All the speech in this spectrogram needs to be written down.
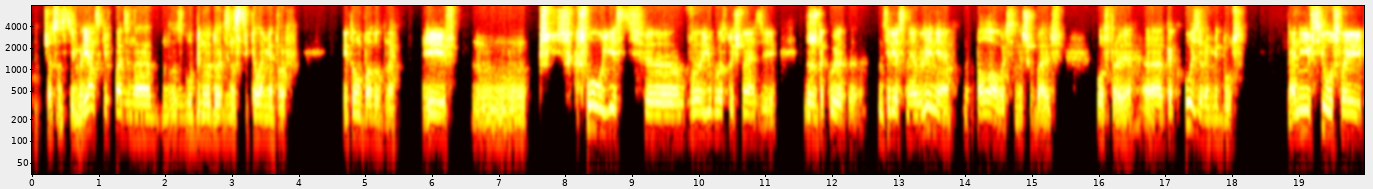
в частности, Марианские впадина с глубиной до 11 километров и тому подобное. И, к слову, есть э, в Юго-Восточной Азии даже такое э, интересное явление, Палау, если не ошибаюсь, острове, э, как озеро Медуз. Они в силу своей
